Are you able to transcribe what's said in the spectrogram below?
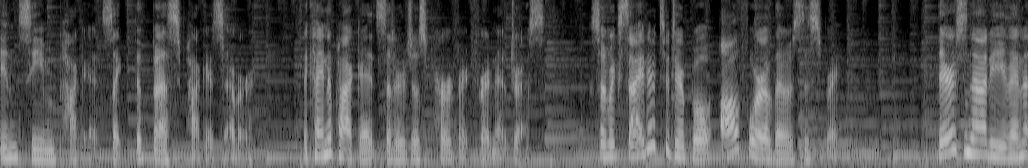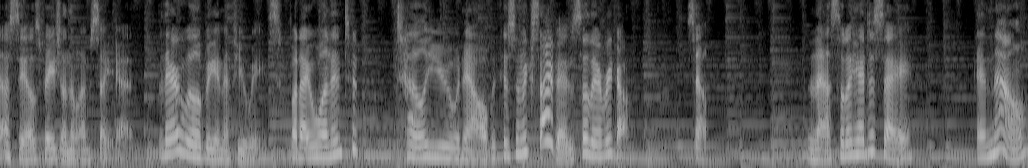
inseam pockets, like the best pockets ever. The kind of pockets that are just perfect for a knit dress. So I'm excited to do all four of those this spring. There's not even a sales page on the website yet. There will be in a few weeks, but I wanted to tell you now because I'm excited. So there we go. So that's what I had to say. And now,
